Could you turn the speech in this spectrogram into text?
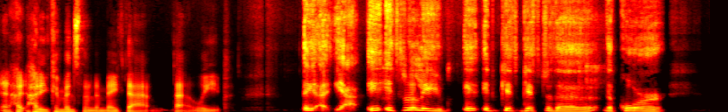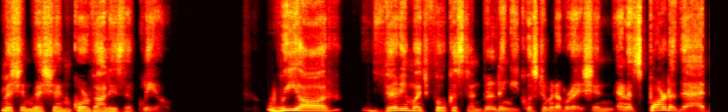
And how, how do you convince them to make that that leap? Yeah. It, it's really it, it gets gets to the the core mission, vision, core values of Cleo. We are very much focused on building ecosystem integration. And as part of that,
